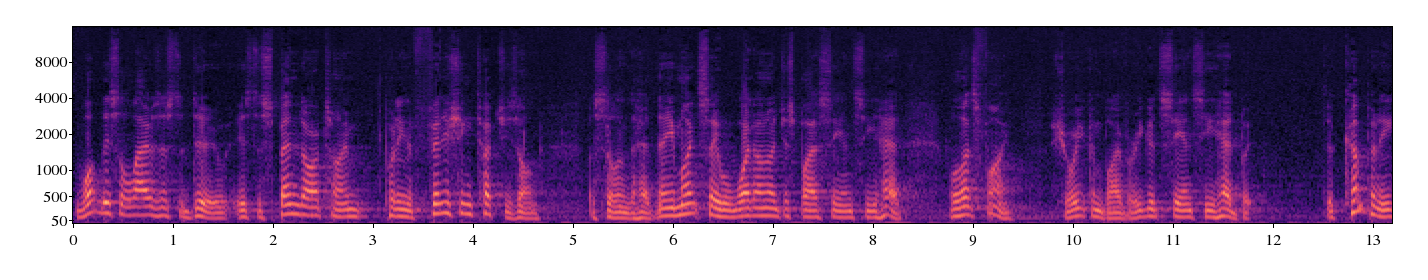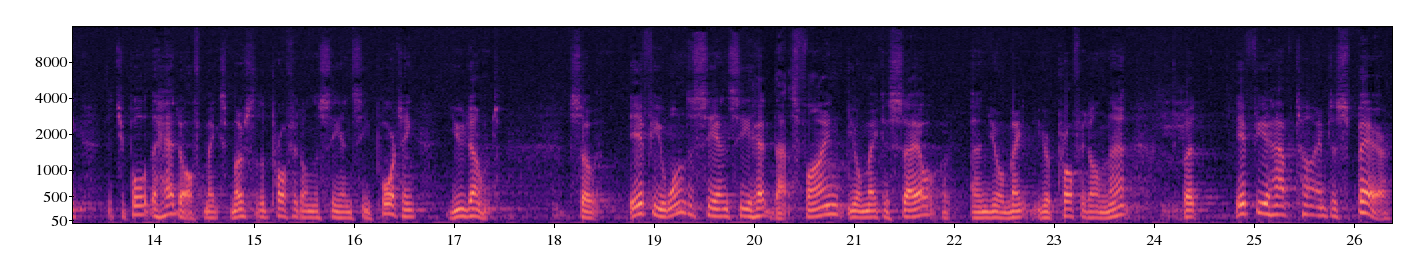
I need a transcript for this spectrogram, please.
what this allows us to do is to spend our time putting the finishing touches on a cylinder head. Now you might say, well, why don't I just buy a CNC head? Well, that's fine. Sure, you can buy a very good CNC head, but the company that you bought the head off makes most of the profit on the CNC porting. You don't. So if you want a CNC head, that's fine. You'll make a sale and you'll make your profit on that. But if you have time to spare,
